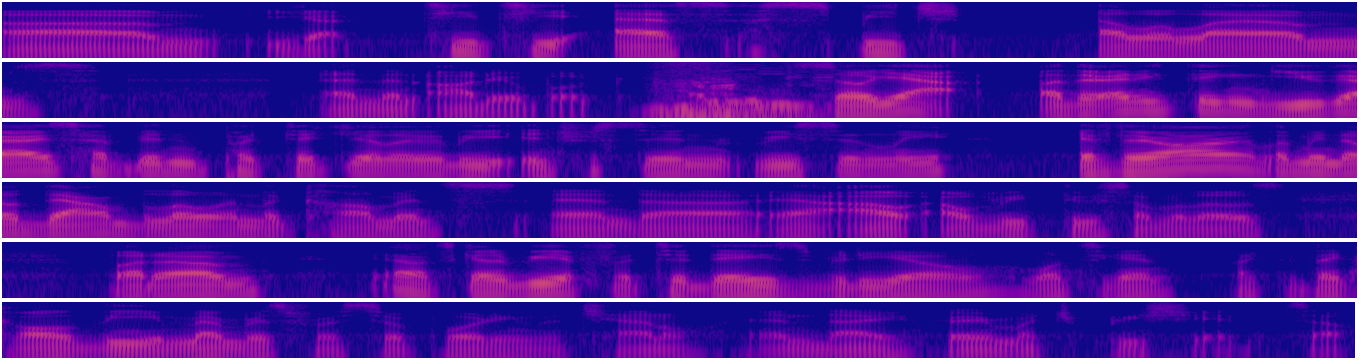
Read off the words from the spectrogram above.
um, you got TTS, speech LLMs, and then audiobook. So yeah, are there anything you guys have been particularly interested in recently? If there are, let me know down below in the comments, and uh, yeah, I'll, I'll read through some of those. But um, yeah, that's gonna be it for today's video. Once again, I'd like to thank all the members for supporting the channel, and I very much appreciate it. So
